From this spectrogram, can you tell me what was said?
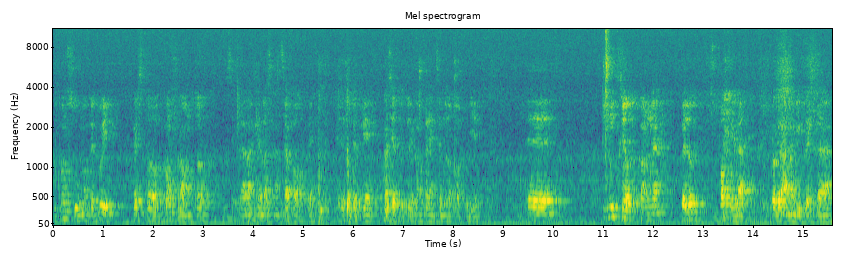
di consumo, per cui questo confronto mi sembrava anche abbastanza forte, ed ecco perché quasi a tutte le conferenze me lo porto dietro. Eh, inizio con quello un po' che era il programma di questa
